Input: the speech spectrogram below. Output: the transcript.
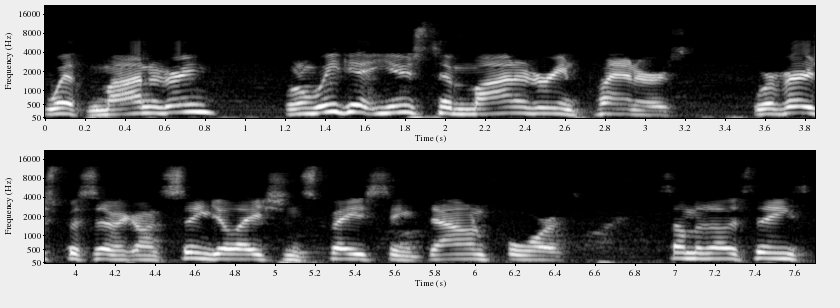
with monitoring. When we get used to monitoring planters, we're very specific on singulation, spacing, downforce, some of those things.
